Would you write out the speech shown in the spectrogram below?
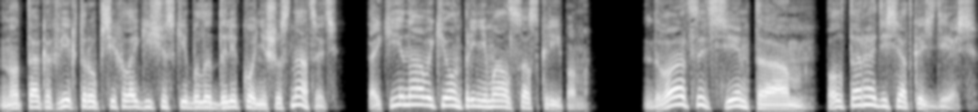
Но так как Виктору психологически было далеко не шестнадцать, такие навыки он принимал со скрипом. Двадцать семь там, полтора десятка здесь.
